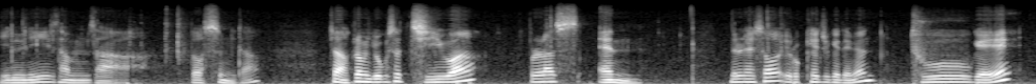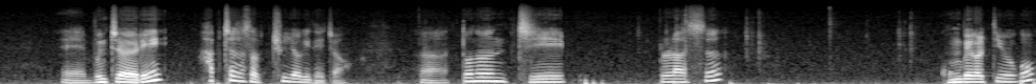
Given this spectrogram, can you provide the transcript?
1, 2, 3, 4 넣습니다. 자, 그러면 여기서 g와 플러스 n을 해서 이렇게 해주게 되면 두 개의 예, 문자열이 합쳐져서 출력이 되죠. 어, 또는 g 플러스 공백을 띄우고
